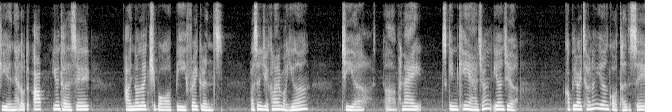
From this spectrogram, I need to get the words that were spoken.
ជាអ្នកលក់ទឹកអប់យើងត្រូវសរសេរឲ្យ knowledgeable ពី fragrance បើមិនជា client របស់យើងជាផ្នែក skin care អញ្ចឹងយើងជា copywriter ហ្នឹងយើងក៏ត្រូវទៅ say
